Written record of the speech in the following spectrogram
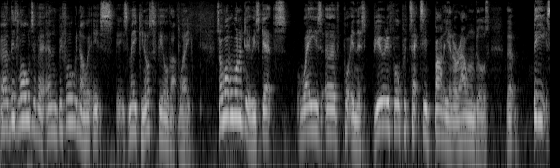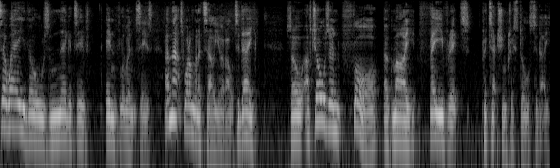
Uh, there's loads of it, and before we know it, it's it's making us feel that way. So what we want to do is get ways of putting this beautiful protective barrier around us that beats away those negative influences. And that's what I'm going to tell you about today. So I've chosen four of my favourite protection crystals today.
